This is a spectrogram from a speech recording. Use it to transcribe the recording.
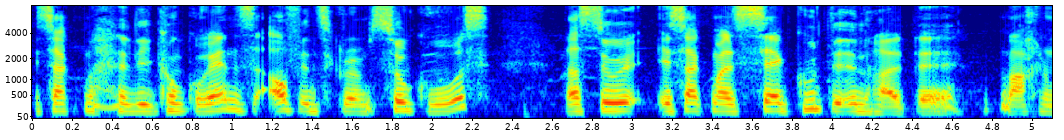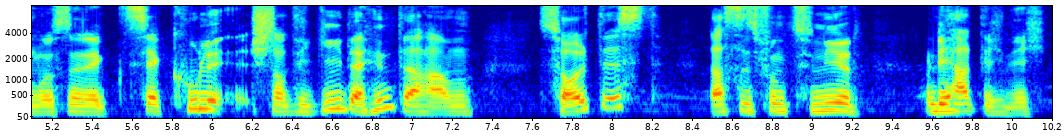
ich sag mal, die Konkurrenz auf Instagram so groß, dass du, ich sag mal, sehr gute Inhalte machen musst und eine sehr coole Strategie dahinter haben solltest, dass es funktioniert. Und die hatte ich nicht.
